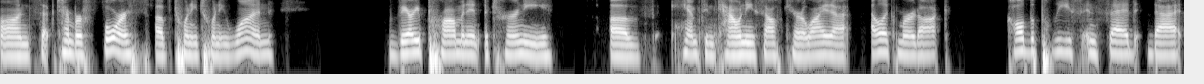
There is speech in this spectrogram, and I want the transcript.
On September 4th of 2021, very prominent attorney of Hampton County, South Carolina, Alec Murdaugh, called the police and said that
